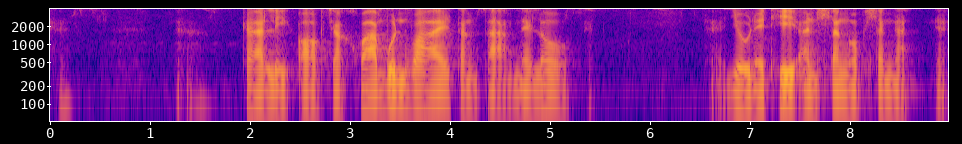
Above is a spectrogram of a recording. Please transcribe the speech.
นะการหลีกออกจากความวุ่นวายต่างๆในโลกนะอยู่ในที่อันสงบสงัดนะ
